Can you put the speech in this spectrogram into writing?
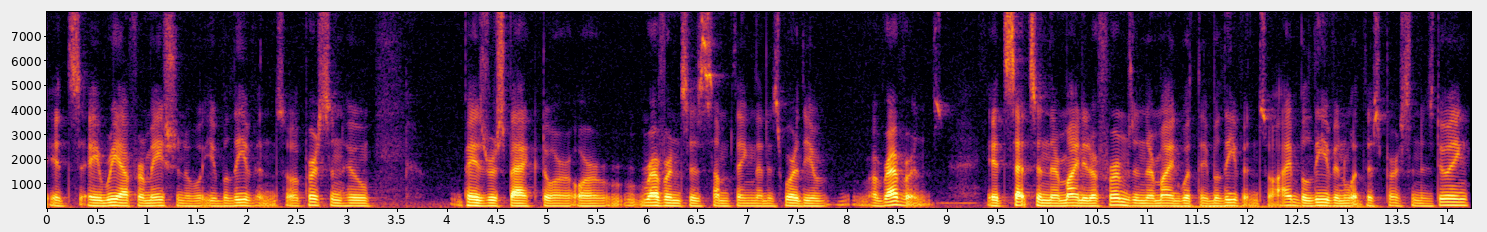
it's a reaffirmation of what you believe in. So a person who pays respect or, or reverences something that is worthy of, of reverence, it sets in their mind, it affirms in their mind what they believe in. So I believe in what this person is doing,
